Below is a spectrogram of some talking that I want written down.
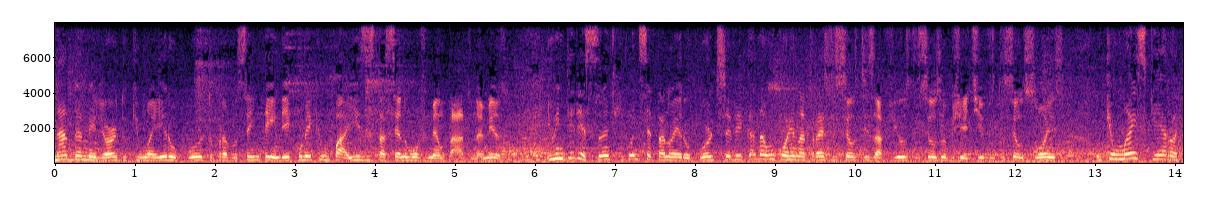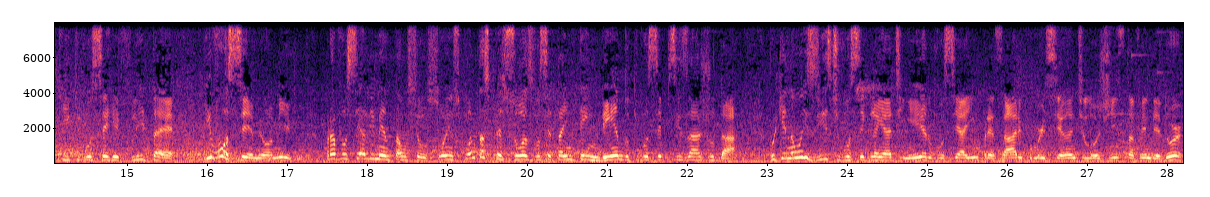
Nada melhor do que um aeroporto para você entender como é que um país está sendo movimentado, não é mesmo? E o interessante é que quando você está no aeroporto, você vê cada um correndo atrás dos seus desafios, dos seus objetivos, dos seus sonhos. O que eu mais quero aqui que você reflita é: e você, meu amigo? Para você alimentar os seus sonhos, quantas pessoas você está entendendo que você precisa ajudar? Porque não existe você ganhar dinheiro, você aí empresário, comerciante, lojista, vendedor,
